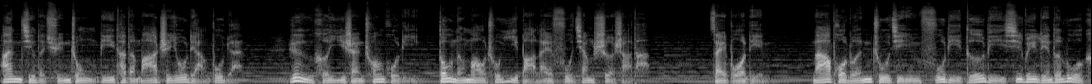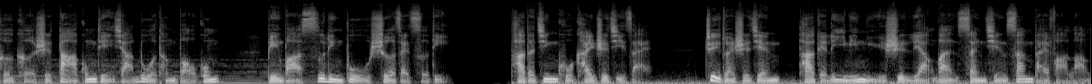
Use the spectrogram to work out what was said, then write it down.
安静的群众离他的马只有两步远，任何一扇窗户里都能冒出一把来腹枪射杀他。”在柏林，拿破仑住进弗里德里希威廉的洛可可是大宫殿下洛滕堡宫，并把司令部设在此地。他的金库开支记载。这段时间，他给了一名女士两万三千三百法郎。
